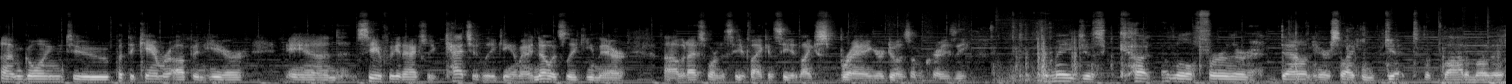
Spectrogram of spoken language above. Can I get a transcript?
I'm going to put the camera up in here and see if we can actually catch it leaking. I mean, I know it's leaking there, uh, but I just wanted to see if I can see it like spraying or doing something crazy. I may just cut a little further down here so I can get to the bottom of it.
